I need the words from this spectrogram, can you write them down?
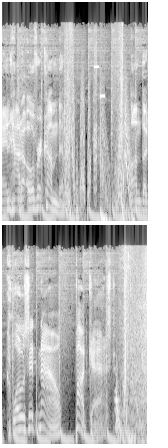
and how to overcome them on the Close It Now podcast.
